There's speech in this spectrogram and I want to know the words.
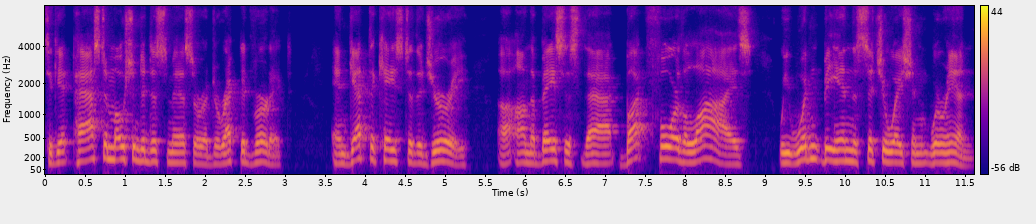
to get past a motion to dismiss or a directed verdict and get the case to the jury uh, on the basis that, but for the lies, we wouldn't be in the situation we're in.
